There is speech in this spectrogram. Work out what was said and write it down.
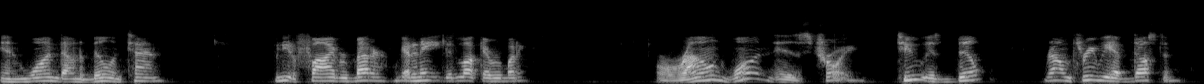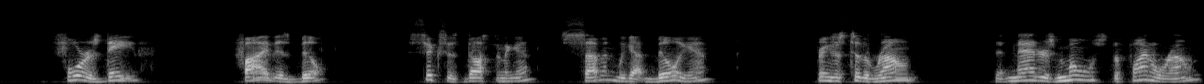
and 1 down to Bill and 10. We need a 5 or better. We got an 8. Good luck, everybody. Round 1 is Troy. 2 is Bill. Round 3 we have Dustin. 4 is Dave. 5 is Bill. 6 is Dustin again. 7 we got Bill again. Brings us to the round that matters most, the final round.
